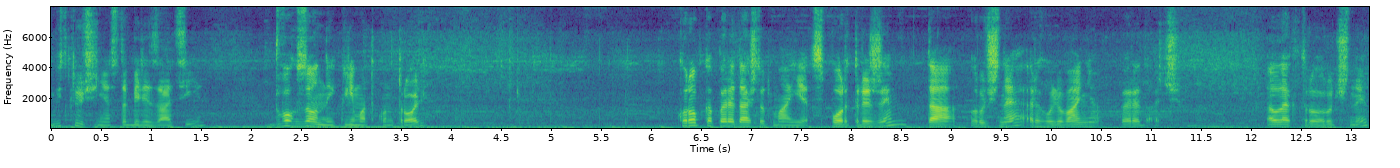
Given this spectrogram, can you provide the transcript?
відключення стабілізації, двохзонний клімат-контроль. Коробка передач тут має спорт режим та ручне регулювання передач, електроручник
